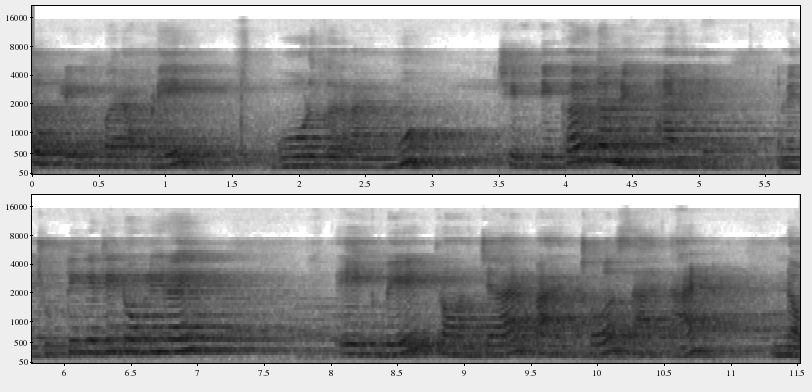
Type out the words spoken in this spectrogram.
ટોપલી ઉપર આપણે ગોળ કરવાનું છે. દેખાયું તમને આ રીતે? અને છુટ્ટી કેટલી ટોપલી રહી? એક, બે, ત્રણ, ચાર, પાંચ, છ, સાત, આઠ, નવ.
